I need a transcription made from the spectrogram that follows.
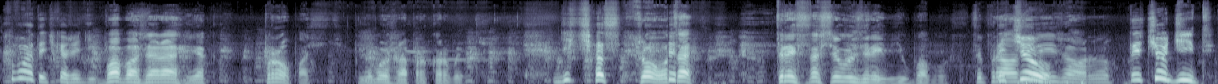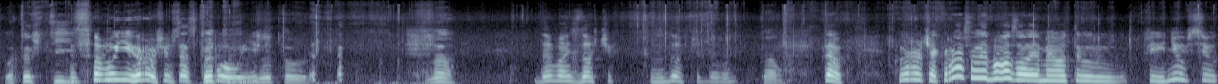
Хватить, каже дід. баба жере як пропасть. Не можна прокормити. Дід час. Що, оце 300 сіло гривень, бабу. Це правда чого? жарно. Ти чо, дід? Ото ж ті. За мої гроші все скуповуєш. ну то. На, Давай, здачу. Здачу, давай. там. Так, коротше, красили, мазали ми оту фігню всю.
